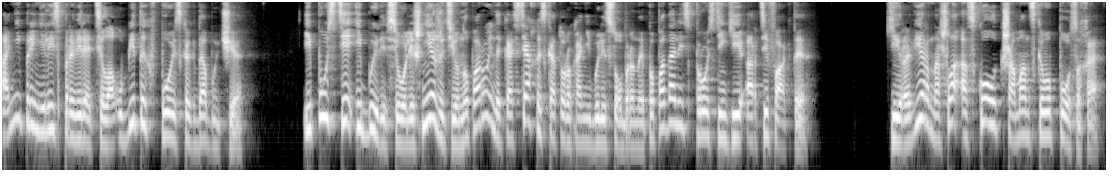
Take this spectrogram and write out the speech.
Они принялись проверять тела убитых в поисках добычи – и пусть те и были всего лишь нежитью, но порой на костях, из которых они были собраны, попадались простенькие артефакты. Кира Вер нашла осколок шаманского посоха,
